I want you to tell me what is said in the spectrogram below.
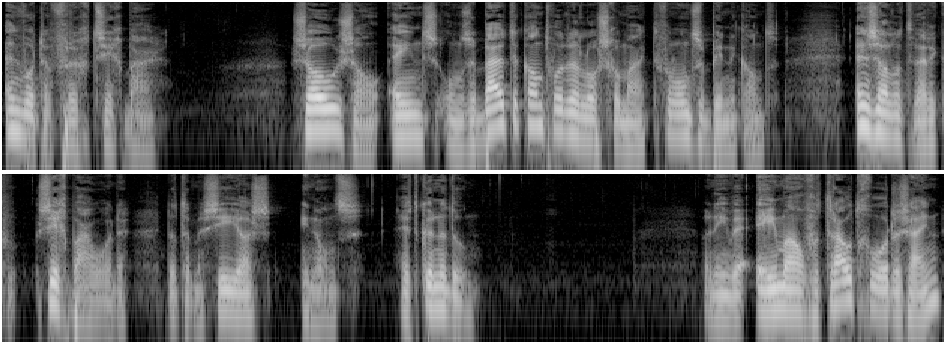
en wordt de vrucht zichtbaar. Zo zal eens onze buitenkant worden losgemaakt van onze binnenkant en zal het werk zichtbaar worden dat de Messias in ons heeft kunnen doen. Wanneer we eenmaal vertrouwd geworden zijn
